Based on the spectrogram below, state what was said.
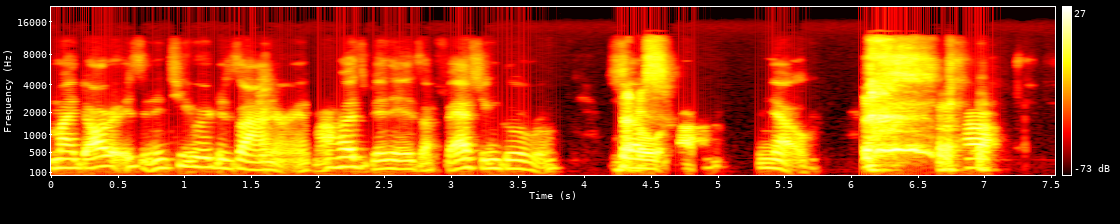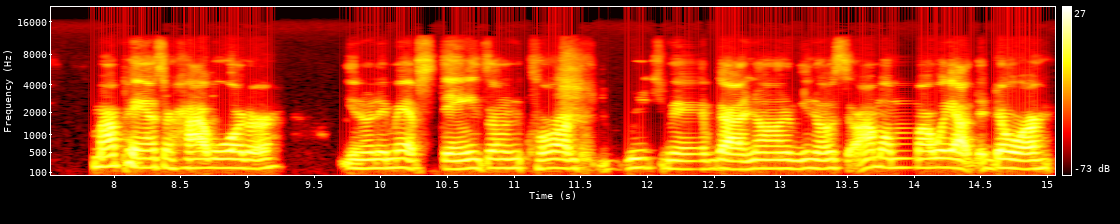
my daughter is an interior designer, and my husband is a fashion guru. So, nice. uh, no, uh, my pants are high water. You know, they may have stains on them, Clorox bleach may have gotten on them. You know, so I'm on my way out the door,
